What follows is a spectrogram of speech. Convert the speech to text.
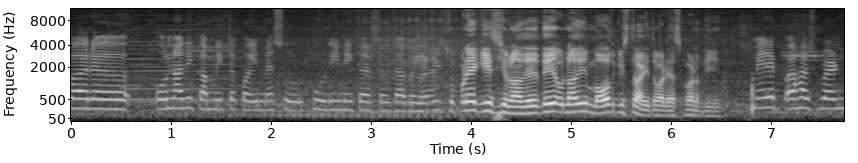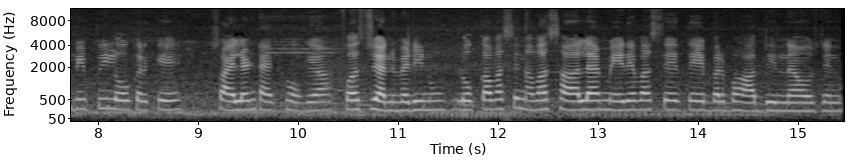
ਪਰ ਉਹਨਾਂ ਦੀ ਕਮੀ ਤਾਂ ਕੋਈ ਮੈਂ ਸੂ- ਪੂਰੀ ਨਹੀਂ ਕਰ ਸਕਦਾ ਭਈਆ ਜੀ ਸੁਪਨੇ ਕੀ ਸੀ ਉਹਨਾਂ ਦੇ ਤੇ ਉਹਨਾਂ ਦੀ ਮੌਤ ਕਿਸ ਤਰ੍ਹਾਂ ਹੋਈ ਤੁਹਾਡੇ ਹਸਬੰਡ ਦੀ? ਮੇਰੇ ਹਸਬੰਡ ਬੀਪੀ ਲੋ ਕਰਕੇ ਸਾਇਲੈਂਟ ਅਟੈਕ ਹੋ ਗਿਆ 1 ਜਨਵਰੀ ਨੂੰ। ਲੋਕਾਂ ਵਾਸਤੇ ਨਵਾਂ ਸਾਲ ਹੈ ਮੇਰੇ ਵਾਸਤੇ ਤੇ ਬਰਬਾਦ ਦਿਨ ਹੈ ਉਸ ਦਿਨ।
